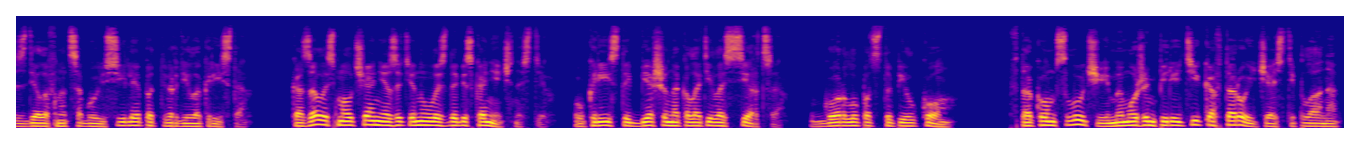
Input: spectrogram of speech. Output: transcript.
Сделав над собой усилие, подтвердила Криста. Казалось, молчание затянулось до бесконечности. У Кристы бешено колотилось сердце. К горлу подступил ком. В таком случае мы можем перейти ко второй части плана.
